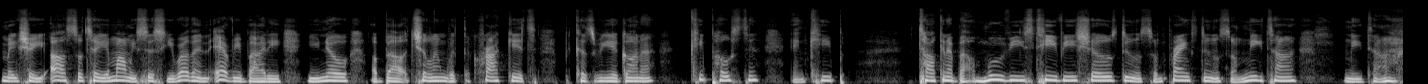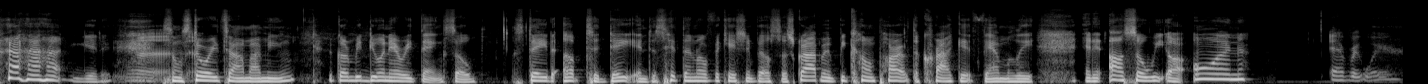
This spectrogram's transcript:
Make sure you also tell your mommy, sister, your brother, and everybody you know about chilling with the Crockett's because we are gonna keep posting and keep talking about movies, TV shows, doing some pranks, doing some me time. Me time. Get it? Some story time, I mean. We're going to be doing everything. So stay up to date and just hit the notification bell, subscribe, and become part of the Crockett family. And then also, we are on Everywhere.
